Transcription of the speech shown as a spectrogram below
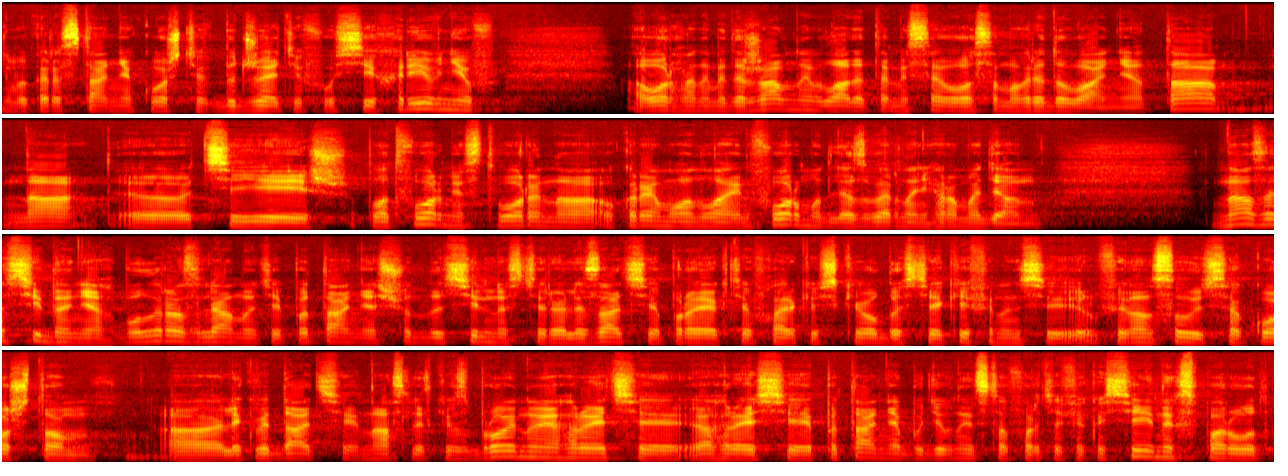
використання коштів бюджетів усіх рівнів органами державної влади та місцевого самоврядування. Та на е, цієї ж платформі створено окрему онлайн-форму для звернень громадян. На засіданнях були розглянуті питання щодо доцільності реалізації проєктів Харківській області, які фінансуються коштом е, ліквідації наслідків збройної агресії, агресії, питання будівництва фортифікаційних споруд,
